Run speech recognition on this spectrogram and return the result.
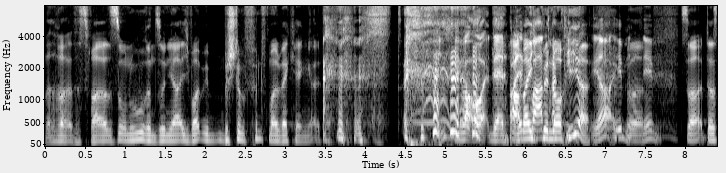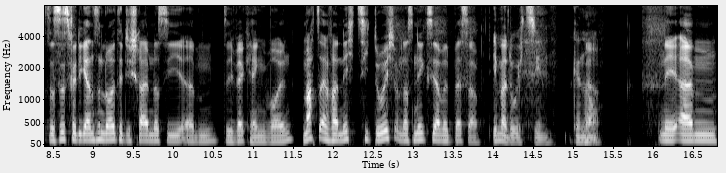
Das war, das war so ein Hurensohn, ja. Ich wollte mir bestimmt fünfmal weghängen, Alter. Auch- Aber ich bin noch hier. Ja, eben. Ja. eben. So, das, das ist für die ganzen Leute, die schreiben, dass sie ähm, sich weghängen wollen. Macht's einfach nicht, zieht durch und das nächste Jahr wird besser. Immer durchziehen. Genau. Ja. Nee, ähm,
